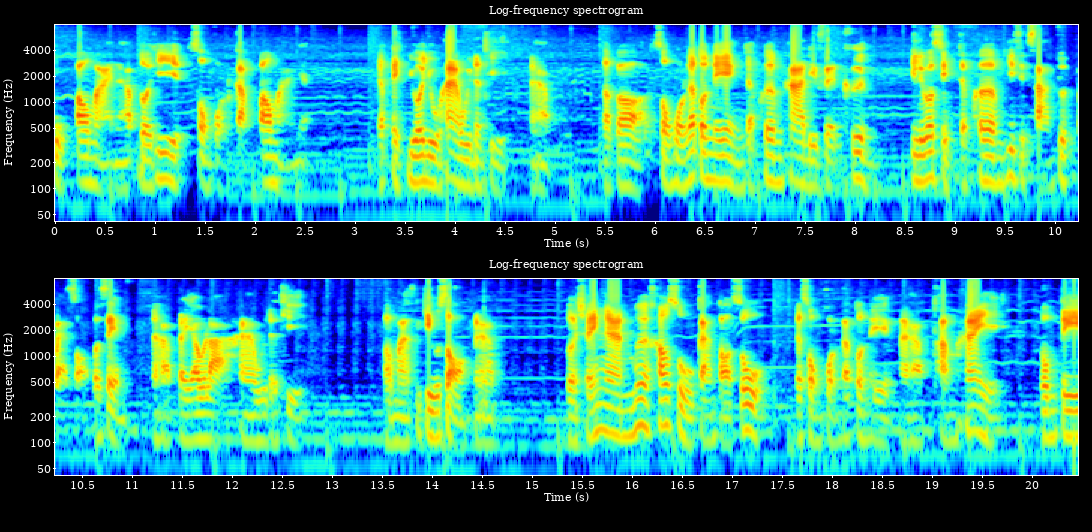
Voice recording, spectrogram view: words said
ถูกเป้าหมายนะครับ โดยที่ส่งผลกับเป้าหมายเนี่ยจะติดยัวอยู่ 5 วินาทีนะครับ แล้วก็ส่งผลกับตนเองจะเพิ่มค่าดีเฟนซ์ขึ้นที่เรียกว่า10 จะเพิ่ม 23.82%นะครับระยะเวลา 5 วินาที ต่อมาสกิล2นะครับ เปิดใช้งานเมื่อเข้าสู่การต่อสู้จะส่งผลกับตนเองนะครับทำให้โจมตี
